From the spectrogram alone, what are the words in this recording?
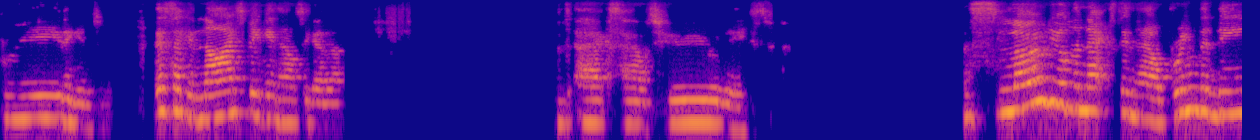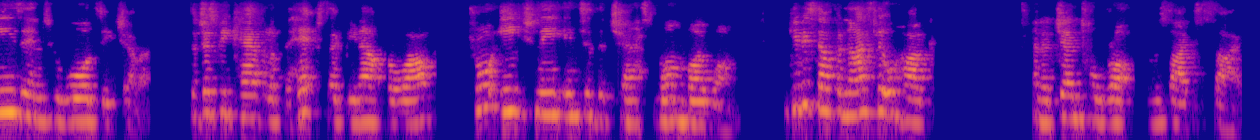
breathing into it. Let's take a nice big inhale together. And exhale to release. And slowly on the next inhale, bring the knees in towards each other. So just be careful of the hips, they've been out for a while. Draw each knee into the chest one by one. Give yourself a nice little hug and a gentle rock from side to side.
